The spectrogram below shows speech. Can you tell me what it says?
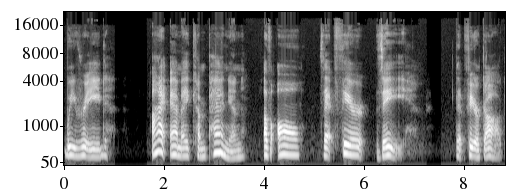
we read, I am a companion of all that fear thee, that fear God.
